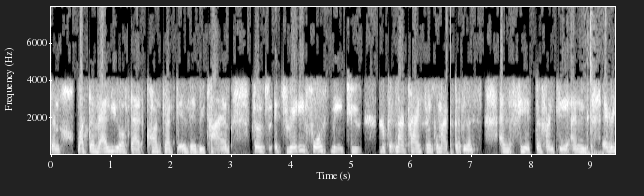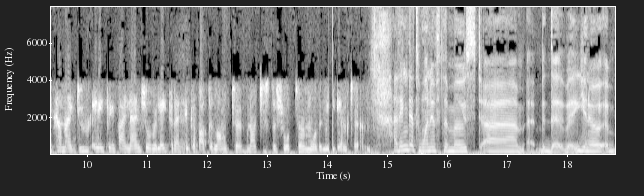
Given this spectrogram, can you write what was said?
and what the value of that contract is every time. So it's, it's really forced me to look at my pricing for my business and see it differently. And every time I do anything financial related, I think about the long term, not just the short term or the medium term. I think that's one of the most, um, the, you know,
